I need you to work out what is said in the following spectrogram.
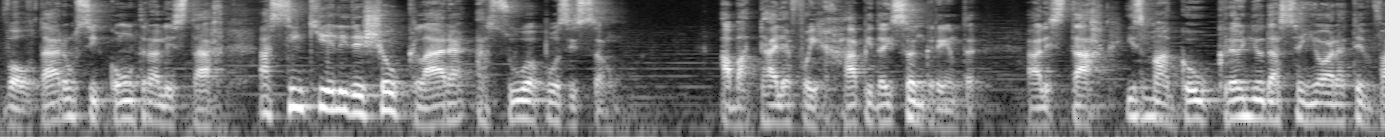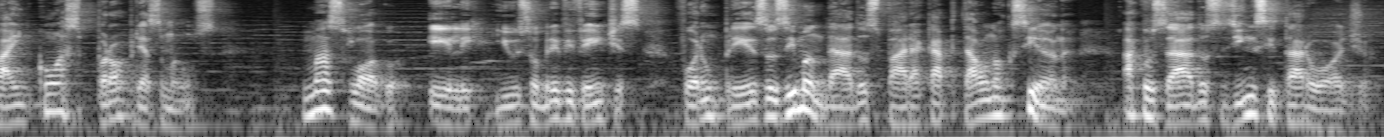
voltaram-se contra Alistar assim que ele deixou clara a sua posição. A batalha foi rápida e sangrenta. Alistar esmagou o crânio da senhora Tevain com as próprias mãos. Mas logo, ele e os sobreviventes foram presos e mandados para a capital noxiana, acusados de incitar o ódio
